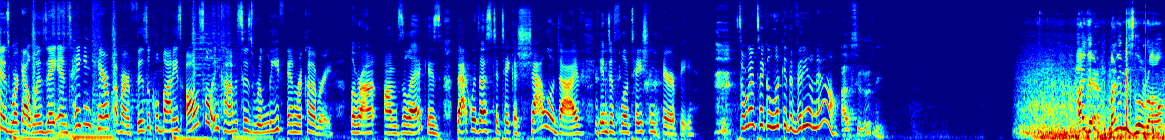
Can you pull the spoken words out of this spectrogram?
It is Workout Wednesday, and taking care of our physical bodies also encompasses relief and recovery. Laurent Amzallag is back with us to take a shallow dive into flotation therapy. So we're going to take a look at the video now. Absolutely. Hi there, my name is Laurent.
